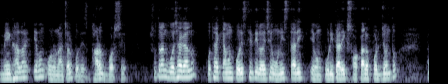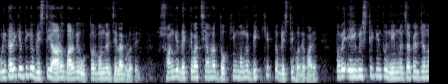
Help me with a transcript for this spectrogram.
মেঘালয় এবং অরুণাচল প্রদেশ ভারতবর্ষের। সুতরাং বোঝা গেল কোথায় কেমন পরিস্থিতি রয়েছে উনিশ তারিখ এবং কুড়ি তারিখ সকাল পর্যন্ত। কুড়ি তারিখের দিকে বৃষ্টি আরও বাড়বে উত্তরবঙ্গের জেলাগুলোতে। সঙ্গে দেখতে পাচ্ছি আমরা দক্ষিণবঙ্গে বিক্ষিপ্ত বৃষ্টি হতে পারে। তবে এই বৃষ্টি কিন্তু নিম্নচাপের জন্য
